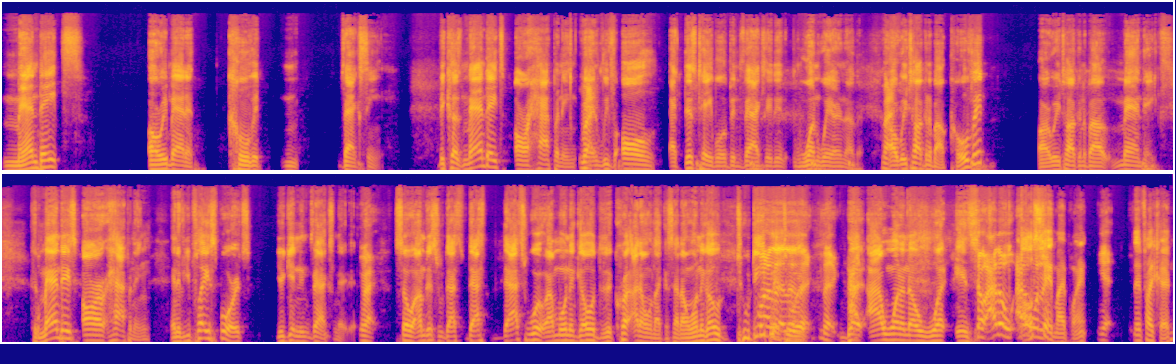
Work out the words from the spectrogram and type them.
mandates? Or are we mad at COVID vaccine? Because mandates are happening, Right. and we've all at this table have been vaccinated one way or another. Right. Are we talking about COVID? Or are we talking about mandates? Because mandates are happening, and if you play sports, you're getting vaccinated. Right. So I'm just that's that's that's where I'm going to go to the. cru- I don't like I said I don't want to go too deep Well, into look, it, look, look, but I, want to know what I- is. so I don't I I'll don't want say my point. Yeah. If I could.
